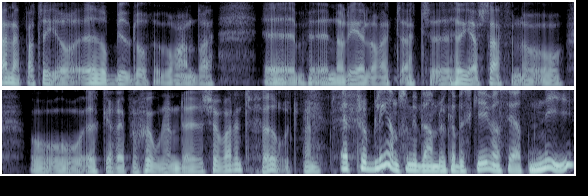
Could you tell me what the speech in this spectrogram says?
alla partier överbjuder varandra när det gäller att, att höja straffen och, och, och, öka repressionen. Så var det inte förut. Men... Ett problem som ibland brukar beskrivas är att ni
